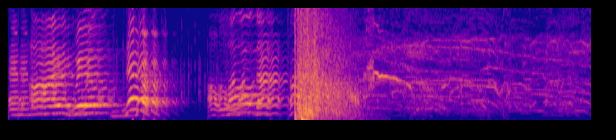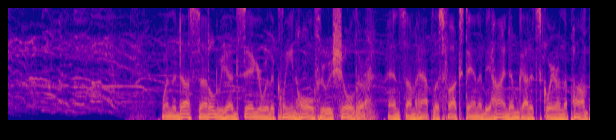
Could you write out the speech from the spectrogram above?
And I will never allow that to happen. When the dust settled, we had Sager with a clean hole through his shoulder, and some hapless fuck standing behind him got it square in the pump.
